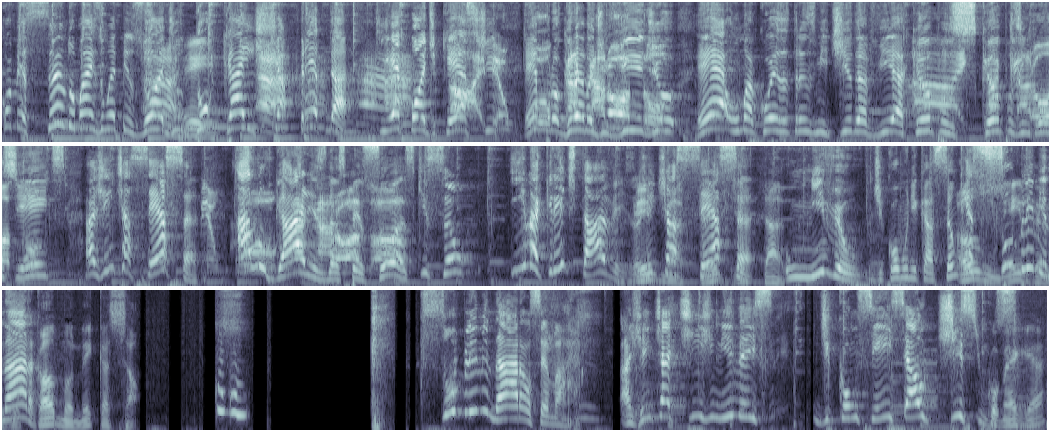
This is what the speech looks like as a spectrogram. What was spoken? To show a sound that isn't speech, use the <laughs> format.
começando mais um episódio Ah, do Caixa Preta, que é podcast, é programa de vídeo, é uma coisa transmitida via campos, campos inconscientes. A gente acessa a lugares das pessoas que são inacreditáveis. A gente acessa um nível de comunicação que é Um nível subliminar. Comunicação. Subliminar, Alcemar. A gente atinge níveis de consciência altíssimos. Como é que é?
